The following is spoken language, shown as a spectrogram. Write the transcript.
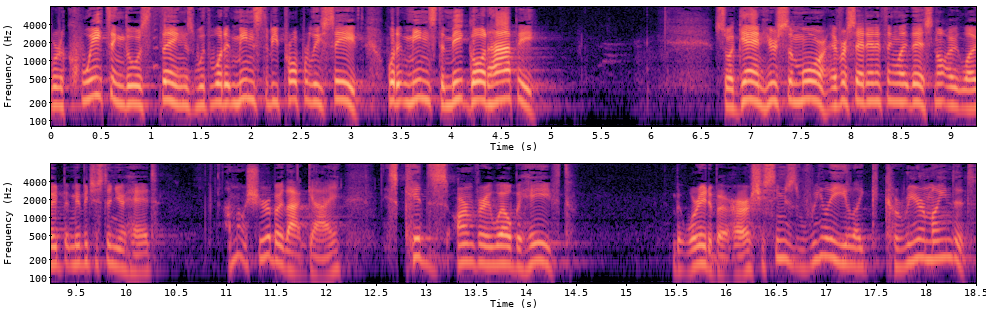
we're equating those things with what it means to be properly saved, what it means to make God happy. So, again, here's some more. Ever said anything like this? Not out loud, but maybe just in your head. I'm not sure about that guy. His kids aren't very well behaved. A bit worried about her. She seems really like career minded.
